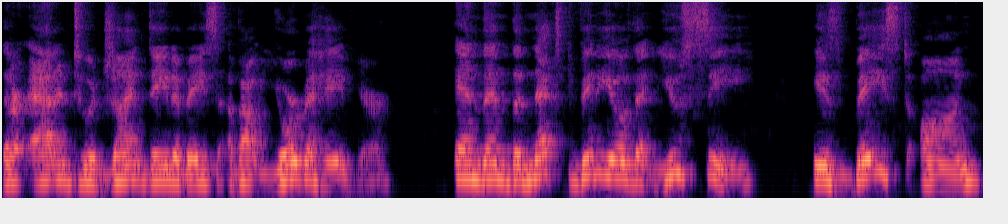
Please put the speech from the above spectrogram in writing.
that are added to a giant database about your behavior. And then the next video that you see is based on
